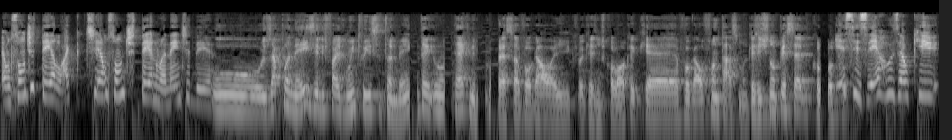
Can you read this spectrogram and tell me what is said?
É um som de T. Like é um som de T, não é nem de D. O japonês, ele faz muito isso também. Tem um técnico pra essa vogal aí que a gente coloca, que é vogal fantasma, que a gente não percebe colocou. Esses erros é o que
